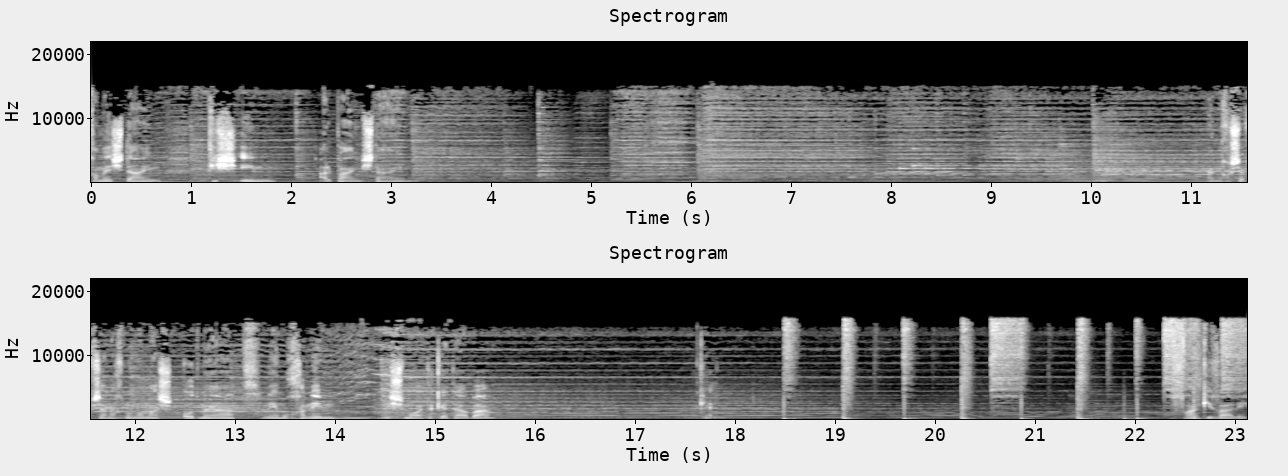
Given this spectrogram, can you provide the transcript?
052-90-2002. אני חושב שאנחנו ממש עוד מעט נהיה מוכנים לשמוע את הקטע הבא. פרנקי ואלי,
